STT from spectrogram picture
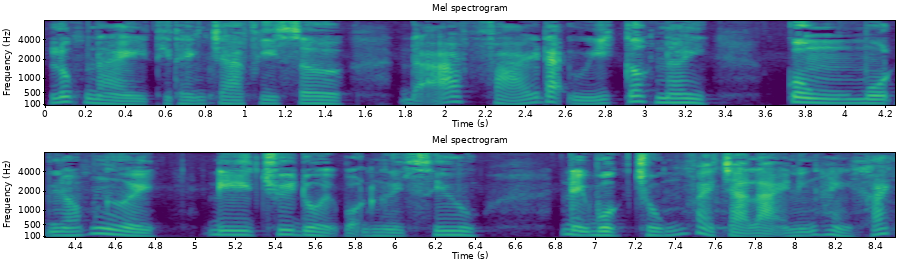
Lúc này thì thanh tra phi sơ đã phái đại úy Cớt Nây cùng một nhóm người đi truy đuổi bọn người siêu để buộc chúng phải trả lại những hành khách.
